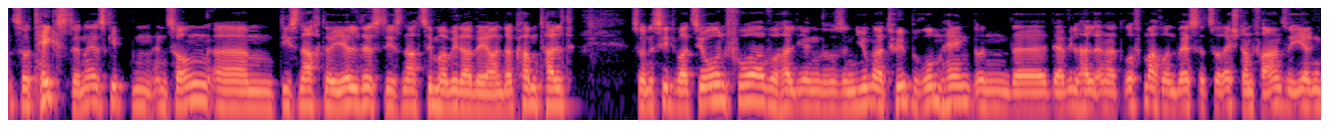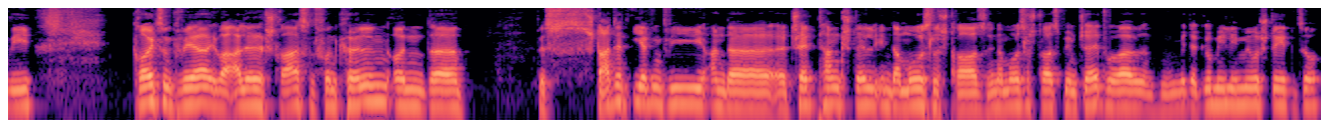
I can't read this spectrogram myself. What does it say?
so Texte. Ne? Es gibt einen, Song, ähm, Dies Nacht der Yildiz, Dies Nacht immer wieder wer. Und da kommt halt so eine Situation vor, wo halt irgendwo so ein junger Typ rumhängt und äh, der will halt einer drauf machen und weißt du zurecht, dann fahren sie irgendwie kreuz und quer über alle Straßen von Köln und äh, das startet irgendwie an der äh, Jet-Tankstelle in der Moselstraße, in der Moselstraße beim Jet, wo er mit der Gummilimo steht und so.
